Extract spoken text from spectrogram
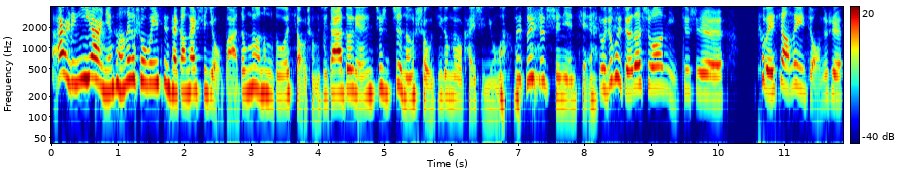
二零一二年可能那个时候微信才刚开始有吧，都没有那么多小程序，大家都连就是智能手机都没有开始用。对，所以就十年前，我就会觉得说你就是特别像那种就是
